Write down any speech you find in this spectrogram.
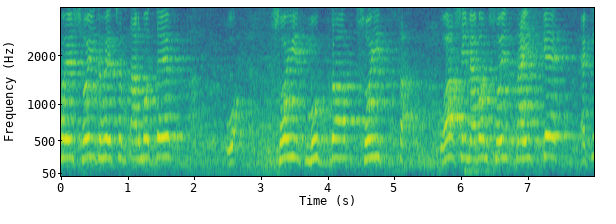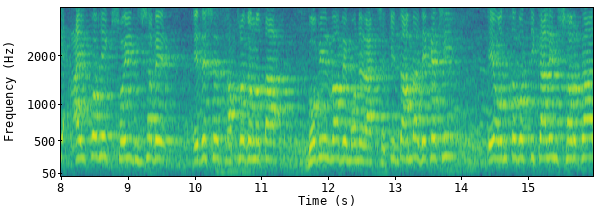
হয়ে শহীদ হয়েছেন, তার মধ্যে শহীদ মুগ্ধ, শহীদ ওয়াসিম এবং শহীদ সাইদকে একটি আইকনিক শহীদ হিসাবে এদেশের ছাত্র জনতা গভীরভাবে মনে রাখছে। কিন্তু আমরা দেখেছি এই অন্তর্বর্তীকালীন সরকার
